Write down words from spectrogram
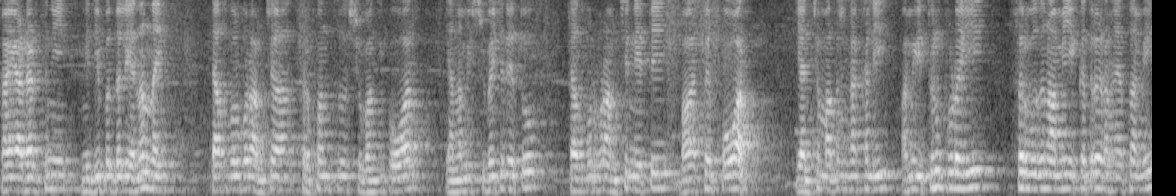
काही अडचणी निधीबद्दल येणार नाही त्याचबरोबर आमच्या सरपंच शुभांगी पवार यांना मी शुभेच्छा देतो. त्याचबरोबर आमचे नेते बाळासाहेब पवार यांच्या मार्गदर्शनाखाली आम्ही इथून पुढेही सर्वजण आम्ही एकत्र राहण्याचा आम्ही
